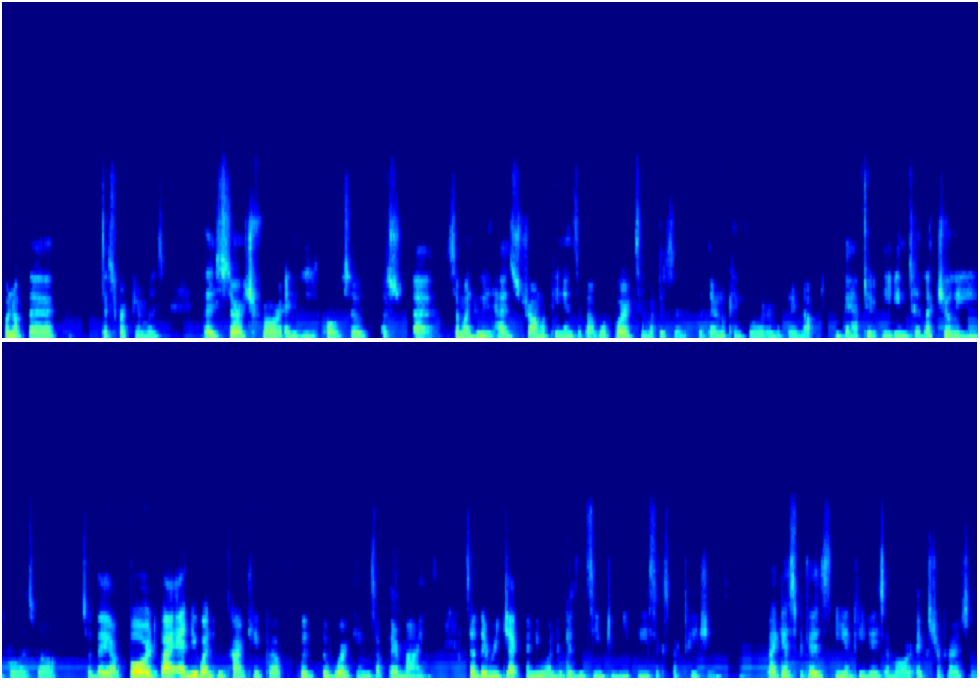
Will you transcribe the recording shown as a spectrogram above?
one of the description was they search for an equal, so a, uh, someone who has strong opinions about what works and what doesn't, what they're looking for and what they're not. They have to be intellectually equal as well. So they are bored by anyone who can't keep up with the workings of their minds. So they reject anyone who doesn't seem to meet these expectations. But I guess because ENTJs are more extroverted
